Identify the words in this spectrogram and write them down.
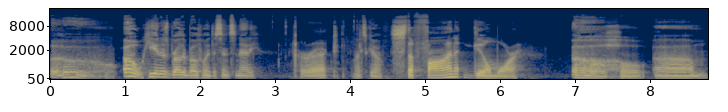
Oh, oh, he and his brother both went to Cincinnati. Correct. Let's go. Stephon Gilmore. Oh, um,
